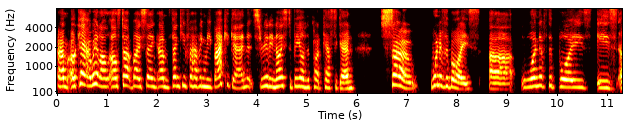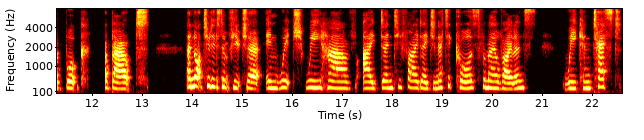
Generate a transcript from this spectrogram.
Um, okay, I will. I'll, I'll start by saying um, thank you for having me back again. It's really nice to be on the podcast again. So, one of the boys, uh, one of the boys is a book about a not too distant future in which we have identified a genetic cause for male violence. We can test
